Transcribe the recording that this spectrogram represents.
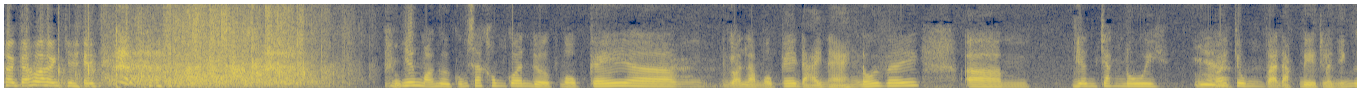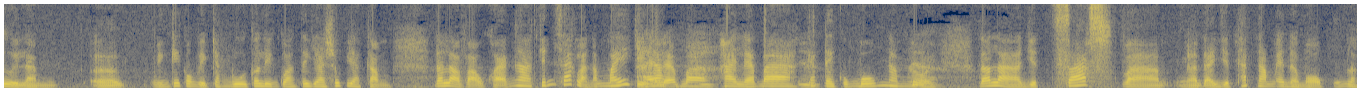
Cảm ơn chị nhưng mọi người cũng sẽ không quên được một cái ờ, gọi là một cái đại nạn đối với ờ, dân chăn nuôi. Dạ. nói chung và đặc biệt là những người làm ờ, những cái công việc chăn nuôi có liên quan tới gia súc gia cầm. Đó là vào khoảng à, chính xác là năm mấy chị ha? 203 203 Ừ. cách đây cũng 4 năm rồi. Đó là dịch SARS và à, đại dịch H5N1 cũng là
